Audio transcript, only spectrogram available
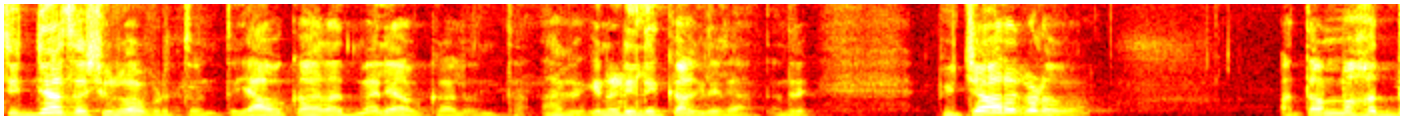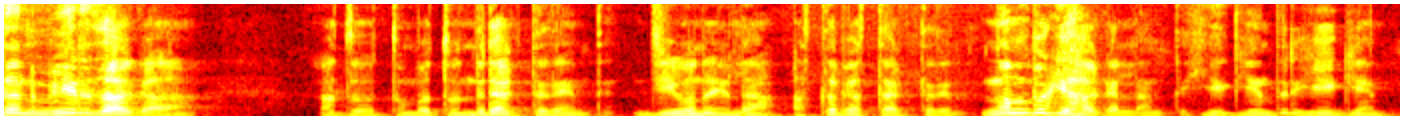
ಜಿಜ್ಞಾಸೆ ಶುರುವಾಗ್ಬಿಡ್ತು ಅಂತ. ಯಾವ ಕಾಲ ಆದಮೇಲೆ ಯಾವ ಕಾಲ ಅಂತ. ಹಾಗಾಗಿ ನಡೀಲಿಕ್ಕೆ ಆಗಲಿಲ್ಲ ಅಂತ. ಅಂದರೆ ವಿಚಾರಗಳು ತಮ್ಮ ಹದ್ದನ್ನು ಮೀರಿದಾಗ ಅದು ತುಂಬ ತೊಂದರೆ ಆಗ್ತದೆ ಅಂತ. ಜೀವನ ಎಲ್ಲ ಅಸ್ತವ್ಯಸ್ತ ಆಗ್ತದೆ ಅಂತ. ನಂಬಿಕೆ ಹಾಗಲ್ಲ ಅಂತ. ಹೀಗೆ ಅಂದರೆ ಹೀಗೆ ಅಂತ.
